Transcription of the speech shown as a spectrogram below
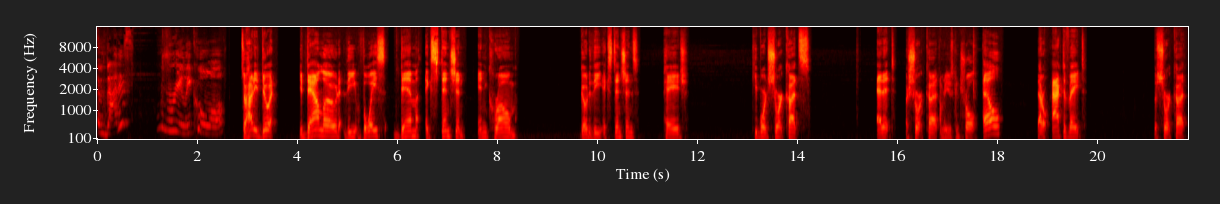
That is really cool. So how do you do it? You download the voice DIM extension in Chrome. Go to the extensions page, keyboard shortcuts, edit a shortcut. I'm going to use Control L. That'll activate the shortcut.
